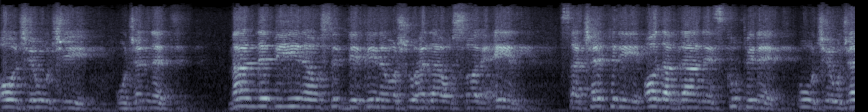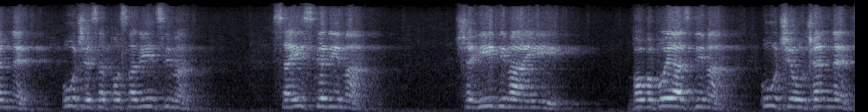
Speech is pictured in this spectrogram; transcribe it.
on će ući u džennet. Man nebijina u siddiqina u šuhada u salihin. Sa četiri odabrane skupine uće u džennet. Uće sa poslanicima, sa iskrenima, šehidima i bogobojaznima. Uće u džennet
